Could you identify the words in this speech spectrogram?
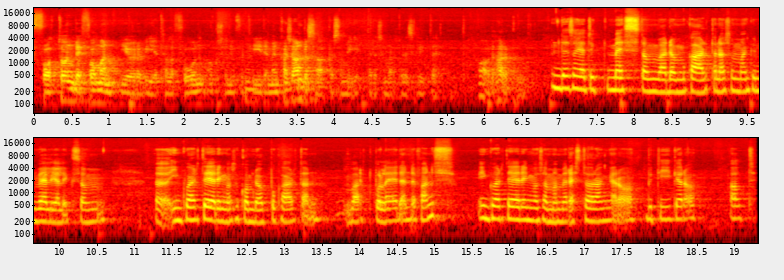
foton, det får man göra via telefon också nu för mm. tiden, men kanske andra saker som ni hittade som var lite, ja det här är kul. Det som jag tyckte mest om var de kartorna som man kunde välja liksom uh, inkvartering och så kom det upp på kartan vart på leden det fanns inkvartering och samma med restauranger och butiker och allt.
